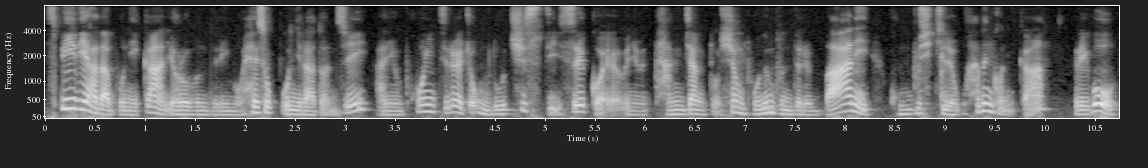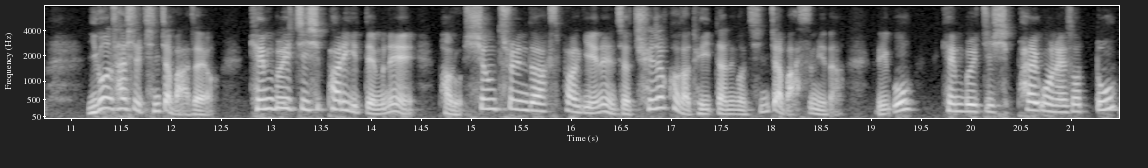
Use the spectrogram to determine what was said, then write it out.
스피디하다 보니까 여러분들이 뭐 해석본이라든지 아니면 포인트를 조금 놓칠 수도 있을 거예요. 왜냐면 당장 또 시험 보는 분들을 많이 공부시키려고 하는 거니까. 그리고 이건 사실 진짜 맞아요. 캠브리지 18이기 때문에 바로 시험 트렌드 학습하기에는 진짜 최적화가 돼 있다는 건 진짜 맞습니다. 그리고 캠브리지 18권에서 또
